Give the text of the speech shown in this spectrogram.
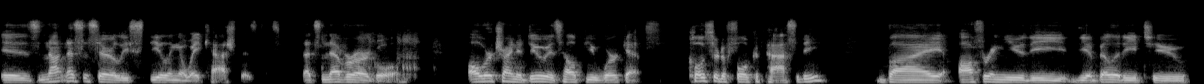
is not necessarily stealing away cash business. That's never our goal. All we're trying to do is help you work at closer to full capacity by offering you the the ability to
